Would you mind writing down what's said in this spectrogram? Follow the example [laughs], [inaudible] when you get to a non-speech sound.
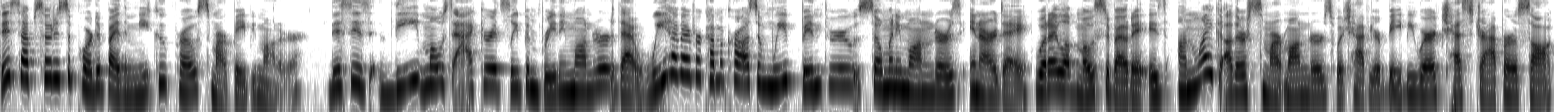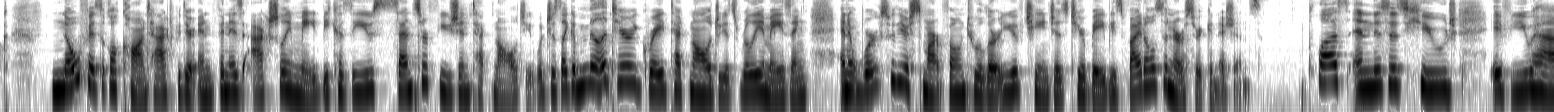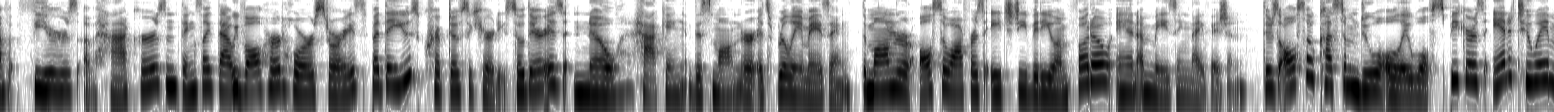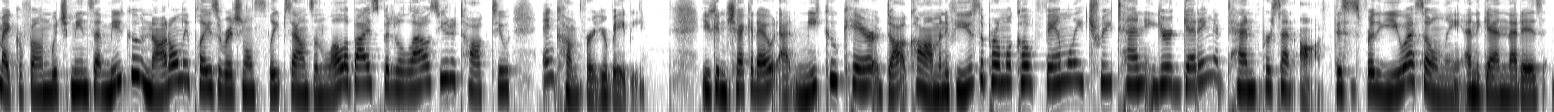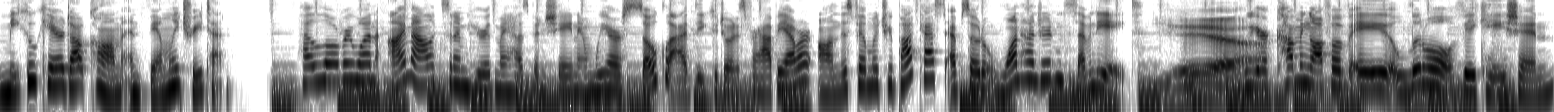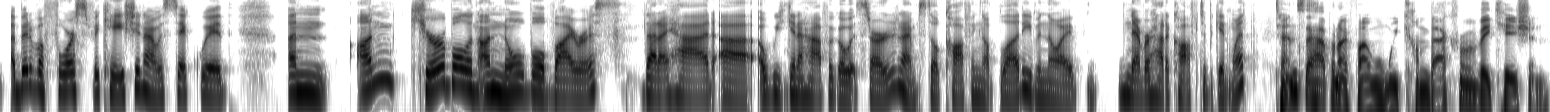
This episode is supported by the Miku Pro Smart Baby Monitor. This is the most accurate sleep and breathing monitor that we have ever come across, and we've been through so many monitors in our day. What I love most about it is, unlike other smart monitors, which have your baby wear a chest strap or a sock, no physical contact with your infant is actually made because they use sensor fusion technology, which is like a military grade technology. It's really amazing, and it works with your smartphone to alert you of changes to your baby's vitals and nursery conditions. Plus, and this is huge if you have fears of hackers and things like that. We've all heard horror stories, but they use crypto security. So there is no hacking this monitor. It's really amazing. The monitor also offers HD video and photo and amazing night vision. There's also custom dual Ole Wolf speakers and a two way microphone, which means that Miku not only plays original sleep sounds and lullabies, but it allows you to talk to and comfort your baby. You can check it out at mikucare.com. And if you use the promo code FamilyTree10, you're getting 10% off. This is for the US only. And again, that is mikucare.com and FamilyTree10. Hello, everyone. I'm Alex, and I'm here with my husband Shane, and we are so glad that you could join us for Happy Hour on this Family Tree podcast, episode 178. Yeah. We are coming off of a little vacation, a bit of a forced vacation. I was sick with an uncurable and unknowable virus that I had uh, a week and a half ago. It started, and I'm still coughing up blood, even though I've never had a cough to begin with. Tends to happen, I find, when we come back from a vacation.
